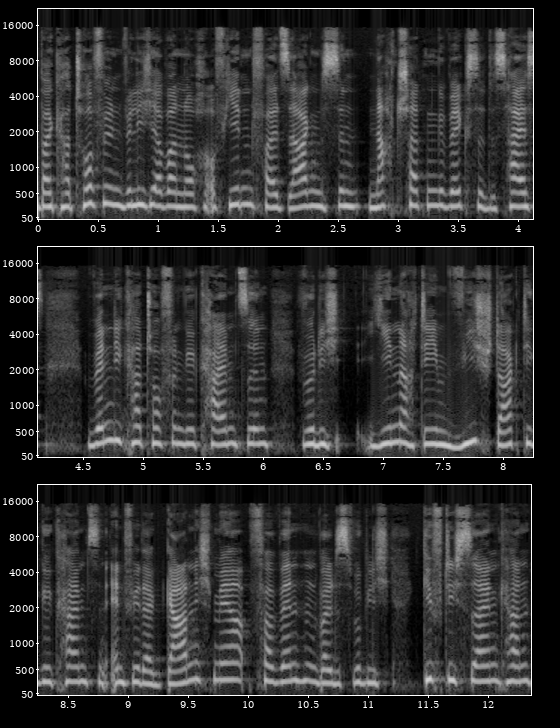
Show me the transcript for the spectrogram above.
bei Kartoffeln will ich aber noch auf jeden Fall sagen, das sind Nachtschattengewächse. Das heißt, wenn die Kartoffeln gekeimt sind, würde ich je nachdem, wie stark die gekeimt sind, entweder gar nicht mehr verwenden, weil das wirklich giftig sein kann.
